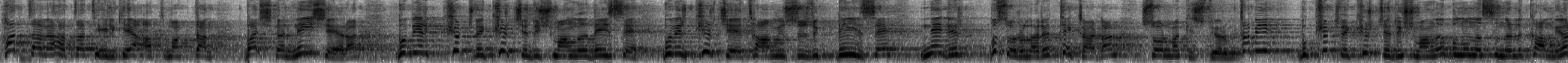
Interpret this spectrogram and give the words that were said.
hatta ve hatta tehlikeye atmaktan başka ne işe yarar? Bu bir Kürt ve Kürtçe düşmanlığı değilse, bu bir Kürtçe'ye tahammülsüzlük değilse nedir? Bu soruları tekrardan sormak istiyorum. Tabii bu Kürt ve Kürtçe düşmanlığı bununla sınırlı kalmıyor.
